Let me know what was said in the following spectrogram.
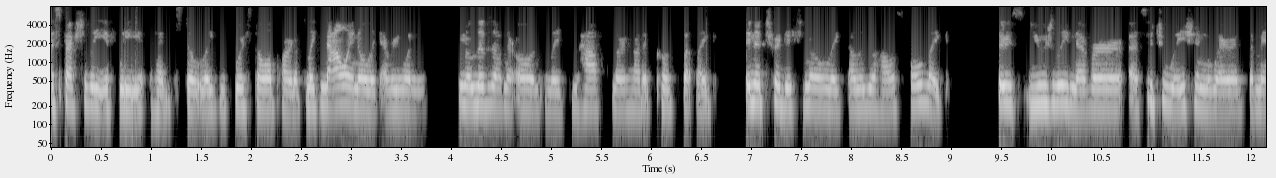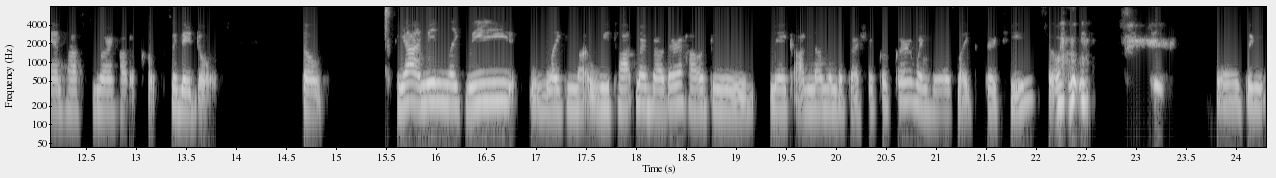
especially if we had still like if we're still a part of like now i know like everyone you know lives on their own so like you have to learn how to cook but like in a traditional like telugu household like there's usually never a situation where the man has to learn how to cook so they don't so yeah i mean like we like my, we taught my brother how to make annam in the pressure cooker when he was like 13 so So I think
